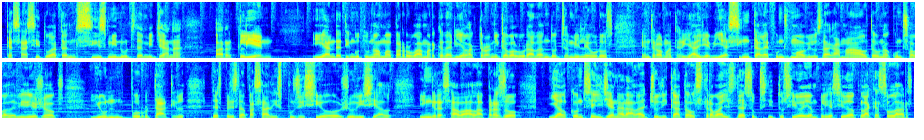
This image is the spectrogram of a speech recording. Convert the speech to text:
que s'ha situat en 6 minuts de mitjana per client i han detingut un home per robar mercaderia electrònica valorada en 12.000 euros. Entre el material hi havia 5 telèfons mòbils de gamma alta, una consola de videojocs i un portàtil. Després de passar a disposició judicial, ingressava a la presó i el Consell General ha adjudicat els treballs de substitució i ampliació de plaques solars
